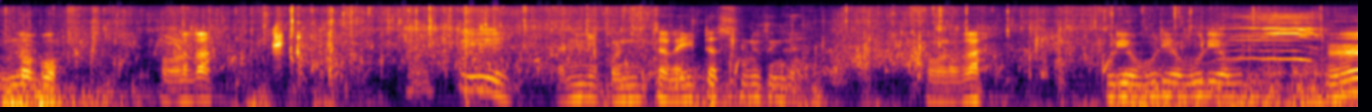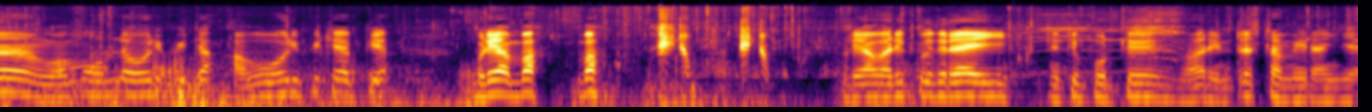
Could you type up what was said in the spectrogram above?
உள்ளே போ. அவ்வளோதான் தண்ணி கொஞ்சம் லைட்டாக சுடுதுங்க. அவ்வளோதான் ஓடியா ஓடியா ஓடியா ஓடியா. ஆ உங்கள் அம்மா உள்ளே ஓடி போயிட்டா அவள் ஓடி போயிட்டா அப்பயா ஓடியா பா பா அப்படியா வரி குதிரை நெத்தி போட்டு. மாதிரி இன்ட்ரெஸ்ட்டாக மீறாங்க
